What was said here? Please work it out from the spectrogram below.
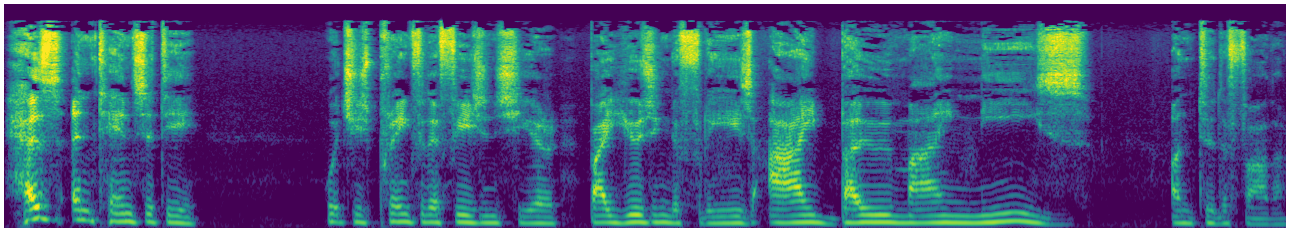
his intensity, which he's praying for the Ephesians here, by using the phrase, I bow my knees unto the Father.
